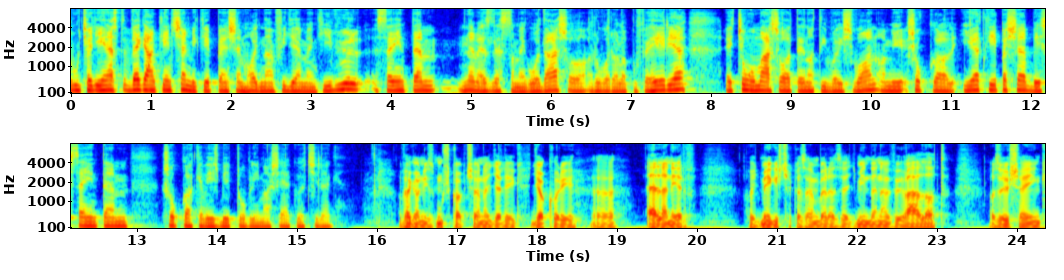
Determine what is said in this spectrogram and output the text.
Úgyhogy én ezt vegánként semmiképpen sem hagynám figyelmen kívül. Szerintem nem ez lesz a megoldás, a rovar alapú fehérje. Egy csomó más alternatíva is van, ami sokkal életképesebb, és szerintem sokkal kevésbé problémás erkölcsileg a veganizmus kapcsán egy elég gyakori uh, ellenérv, hogy mégiscsak az ember ez egy mindenevő állat, az őseink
